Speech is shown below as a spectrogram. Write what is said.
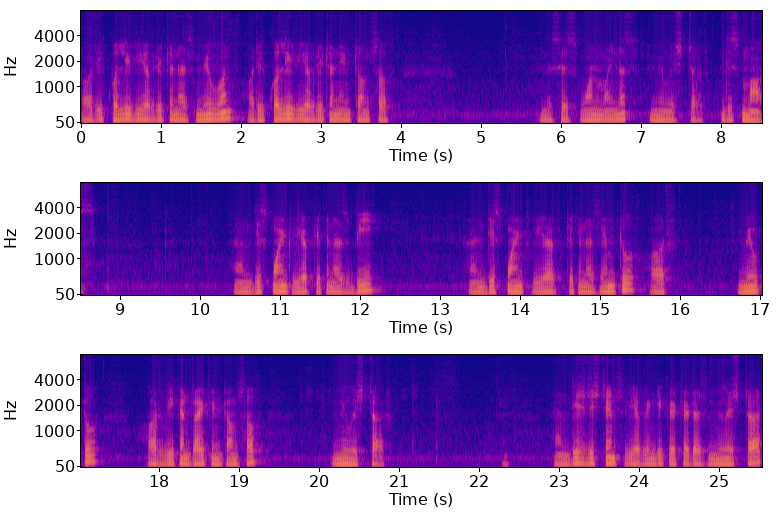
or equally we have written as mu 1 or equally we have written in terms of this is 1 minus mu star this mass. And this point we have taken as b. And this point we have taken as m 2 or mu 2 or we can write in terms of mu star. Okay. and this distance we have indicated as mu star.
